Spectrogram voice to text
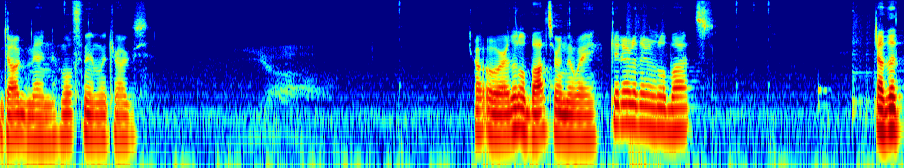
Dog men, wolfmen with drugs. Uh-oh, our little bots are in the way. Get out of there, little bots. Now, the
